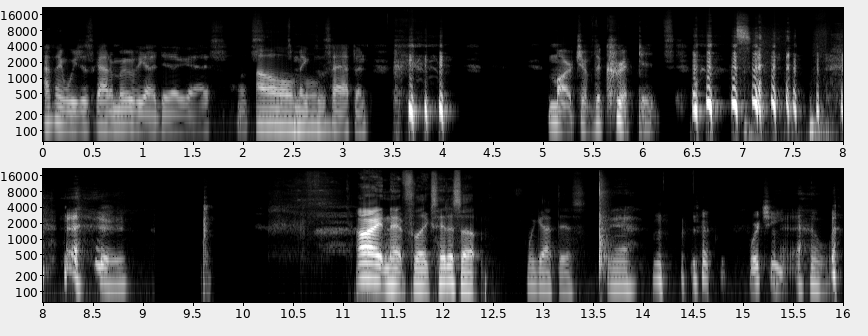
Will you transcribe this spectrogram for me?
I think we just got a movie idea, guys. Let's, Oh. let's make this oh. happen. March of the Cryptids. All right, Netflix, hit us up. We got this. yeah. We're cheap. what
